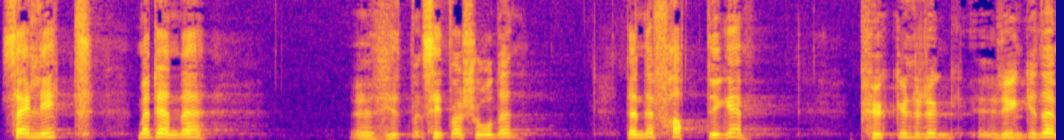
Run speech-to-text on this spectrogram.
seg litt med denne eh, situasjonen. Denne fattige, pukkelryggede,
